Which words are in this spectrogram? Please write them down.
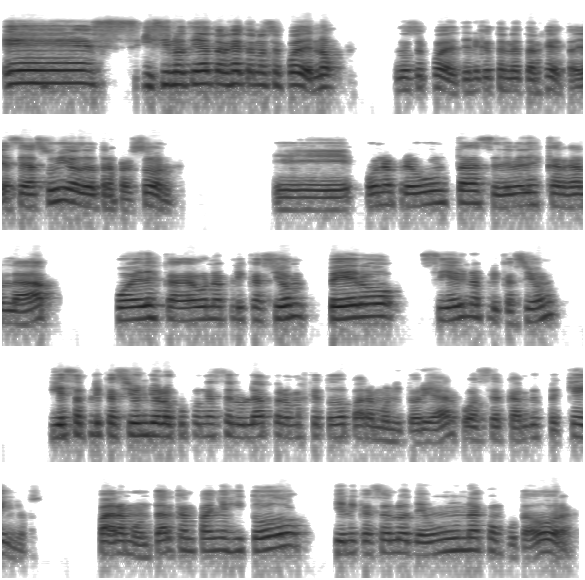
Es, y si no tiene tarjeta no se puede. No, no se puede. Tiene que tener tarjeta, ya sea suya o de otra persona. Eh, una pregunta, ¿se debe descargar la app? Puede descargar una aplicación, pero si hay una aplicación y esa aplicación yo la ocupo en el celular, pero más que todo para monitorear o hacer cambios pequeños. Para montar campañas y todo, tiene que hacerlo de una computadora.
